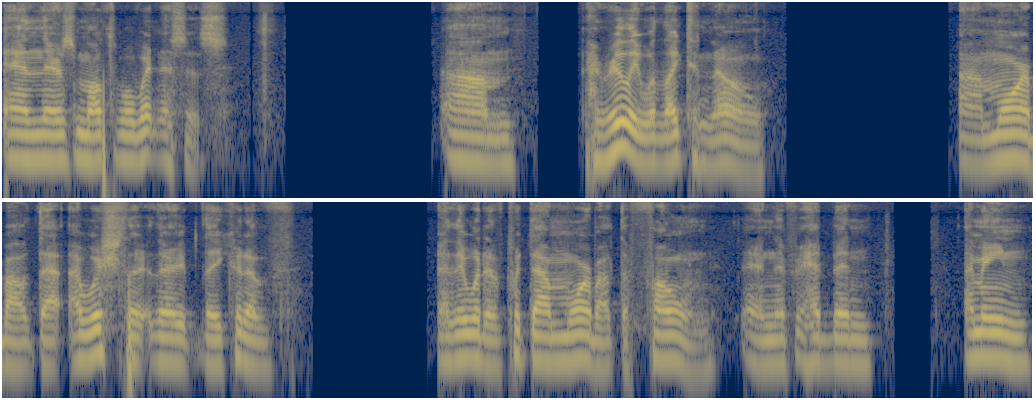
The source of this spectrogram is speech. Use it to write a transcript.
and there's multiple witnesses. Um, I really would like to know uh, more about that. I wish that they they could have uh, they would have put down more about the phone and if it had been I mean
